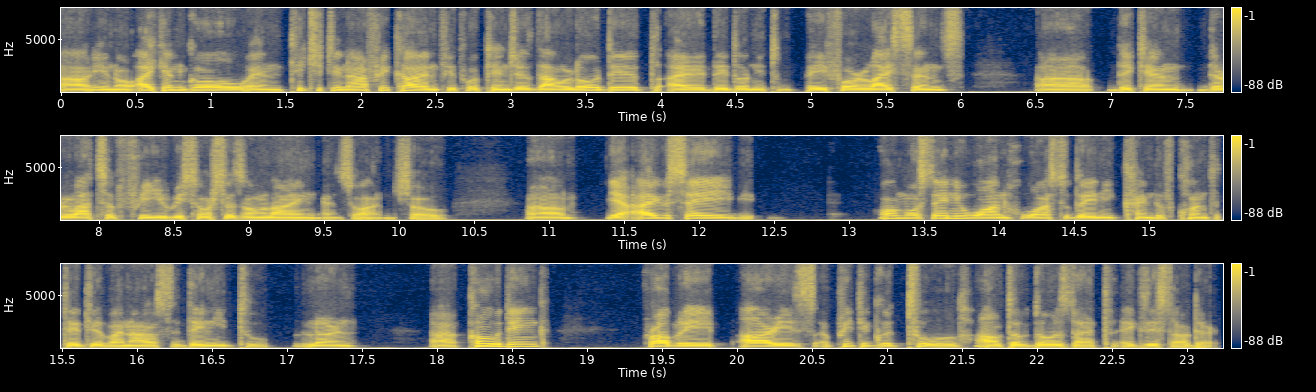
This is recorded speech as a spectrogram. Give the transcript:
Uh, you know, I can go and teach it in Africa, and people can just download it. I, they don't need to pay for a license. Uh, they can. There are lots of free resources online and so on. So, um, yeah, I would say almost anyone who wants to do any kind of quantitative analysis, they need to learn uh, coding, probably R is a pretty good tool out of those that exist out there.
